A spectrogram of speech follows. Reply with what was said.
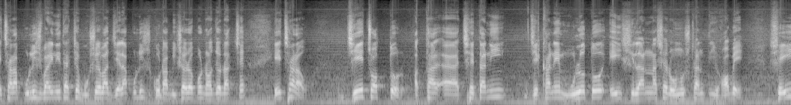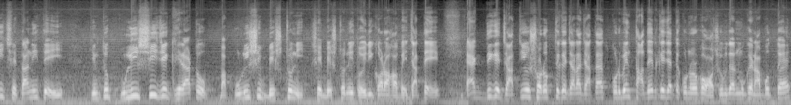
এছাড়া পুলিশ বাহিনী থাকছে, মুর্শিদাবাদ জেলা পুলিশ গোটা বিষয়ের ওপর নজর রাখছে। এছাড়াও যে চত্বর, অর্থাৎ ছেতানি, যেখানে মূলত এই শিলান্যাসের অনুষ্ঠানটি হবে, সেই ছেতানিতেই কিন্তু পুলিশি যে ঘেরাটোপ বা পুলিশি বেষ্টনী, সেই বেষ্টনী তৈরি করা হবে যাতে একদিকে জাতীয় সড়ক থেকে যারা যাতায়াত করবেন, তাদেরকে যাতে কোনো রকম অসুবিধার মুখে না পড়তে হয়।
